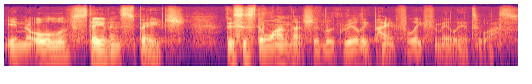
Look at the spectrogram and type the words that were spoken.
in all of Stephen's speech. This is the one that should look really painfully familiar to us.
